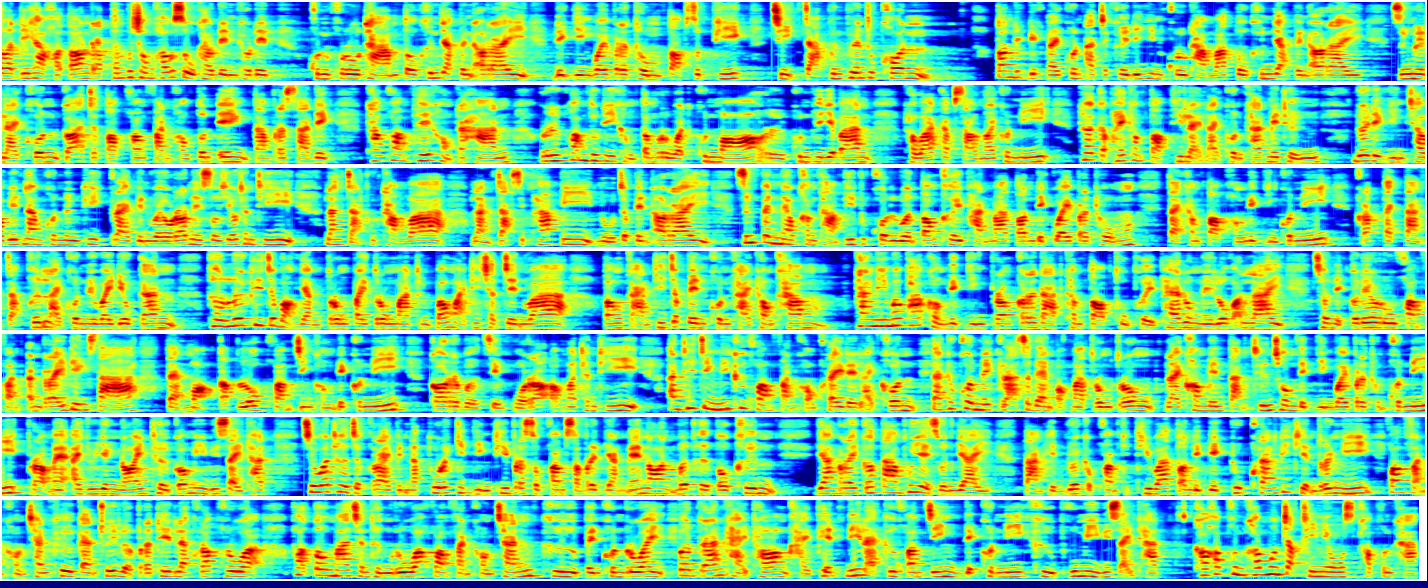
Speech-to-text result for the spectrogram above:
สวัสดีค่ะ ขอต้อนรับท่านผู้ชมเข้าสู่ข่าวเด่นข่าวเด็ด คุณครูถามโตขึ้นอยากเป็นอะไร เด็กหญิงวัยประถมตอบสุดพีคฉีกจากเพื่อนๆทุกคน ตอนเด็กๆ หลายคนอาจจะเคยได้ยินครูถามว่าโตขึ้นอยากเป็นอะไร ซึ่งหลายๆ คนก็อาจจะตอบความฝันของตนเองตามประษาเด็ก ทั้งความเท่ของทหาร หรือความดูดีของตำรวจ คุณหมอหรือคุณพยาบาล ทว่ากับสาวน้อยคนนี้ เธอกับให้คำตอบที่หลายๆ คนคาดไม่ถึง โดยเด็กหญิงชาวเวียดนามคนหนึ่งที่กลายเป็นไวรัลในโซเชียลทันที หลังจากถูกถามว่า หลังจาก 15 ปีหนูจะเป็นอะไร ซึ่งเป็นแนวคำถามที่ทุกคนล้วนต้องเคยผ่านมาตอนเด็กวัยประถมแต่คำตอบของเด็กหญิงคนนี้กลับแตกต่างจากเพื่อนหลายคนในวัยเดียวกัน เธอเลือกที่จะบอกอย่างตรงไปตรงมาถึงเป้าหมายที่ชัดเจนว่า ต้องการที่จะเป็นคนขายทองคำ ทางนี้เมื่อภาพของเด็กหญิงพร้อมกระดาษคำตอบถูกเผยแพร่ลงในโลกออนไลน์ชาวเน็ตก็ได้รู้ความฝันอันไร้เดียงสา แต่เหมาะกับโลกความจริงของเด็กคนนี้ ก็ระเบิดเสียงหัวเราะออกมาทันที อันที่จริงนี่คือความฝันของใครหลาย ๆ คน แต่ทุกคนไม่กล้าแสดงออกมาตรงๆ หลายคอมเมนต์ต่างชื่นชมเด็กหญิงวัยประถมคนนี้ เพราะแม้อายุยังน้อยเธอก็มีวิสัยทัศน์เชื่อว่าเธอจะกลายเป็นนักธุรกิจหญิงที่ประสบความสำเร็จอย่างแน่นอนเมื่อเธอโตขึ้น อย่างไรก็ตามผู้ใหญ่ส่วนใหญ่ ต่างเห็นด้วยกับความคิดที่ว่าตอนเด็กๆ ทุกครั้งที่เขียนเรื่องนี้ ความฝันของฉันคือการช่วยเหลือประเทศและครอบครัว พอโตมาฉันถึงรู้ว่าความฝันของฉันคือเป็นคนรวย เปิดร้านขายทอง ขายเพชรนี่แหละคือความจริง เด็กคนนี้คือผู้มีวิสัยทัศน์ ขอขอบคุณข้อมูลจากทีนิวส์ขอบคุณค่ะ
